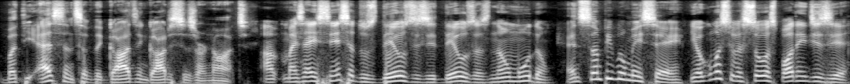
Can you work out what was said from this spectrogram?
but the essence of the gods and goddesses are not. a- mas a essência dos deuses e deusas não mudam. And some people may say, E algumas pessoas podem dizer:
